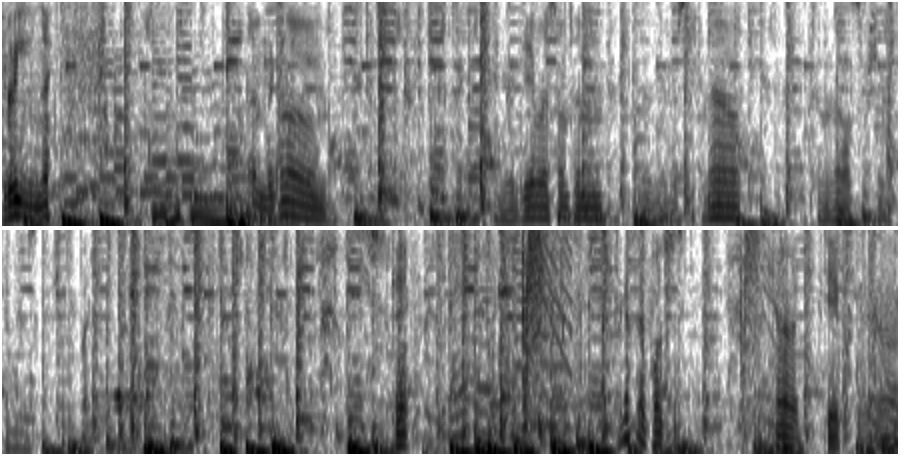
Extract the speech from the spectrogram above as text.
Green. I'm the clone. You're a gamer or something. For now. Someone else, I'm sure can just guess everyone's just kind of a dick here, huh?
